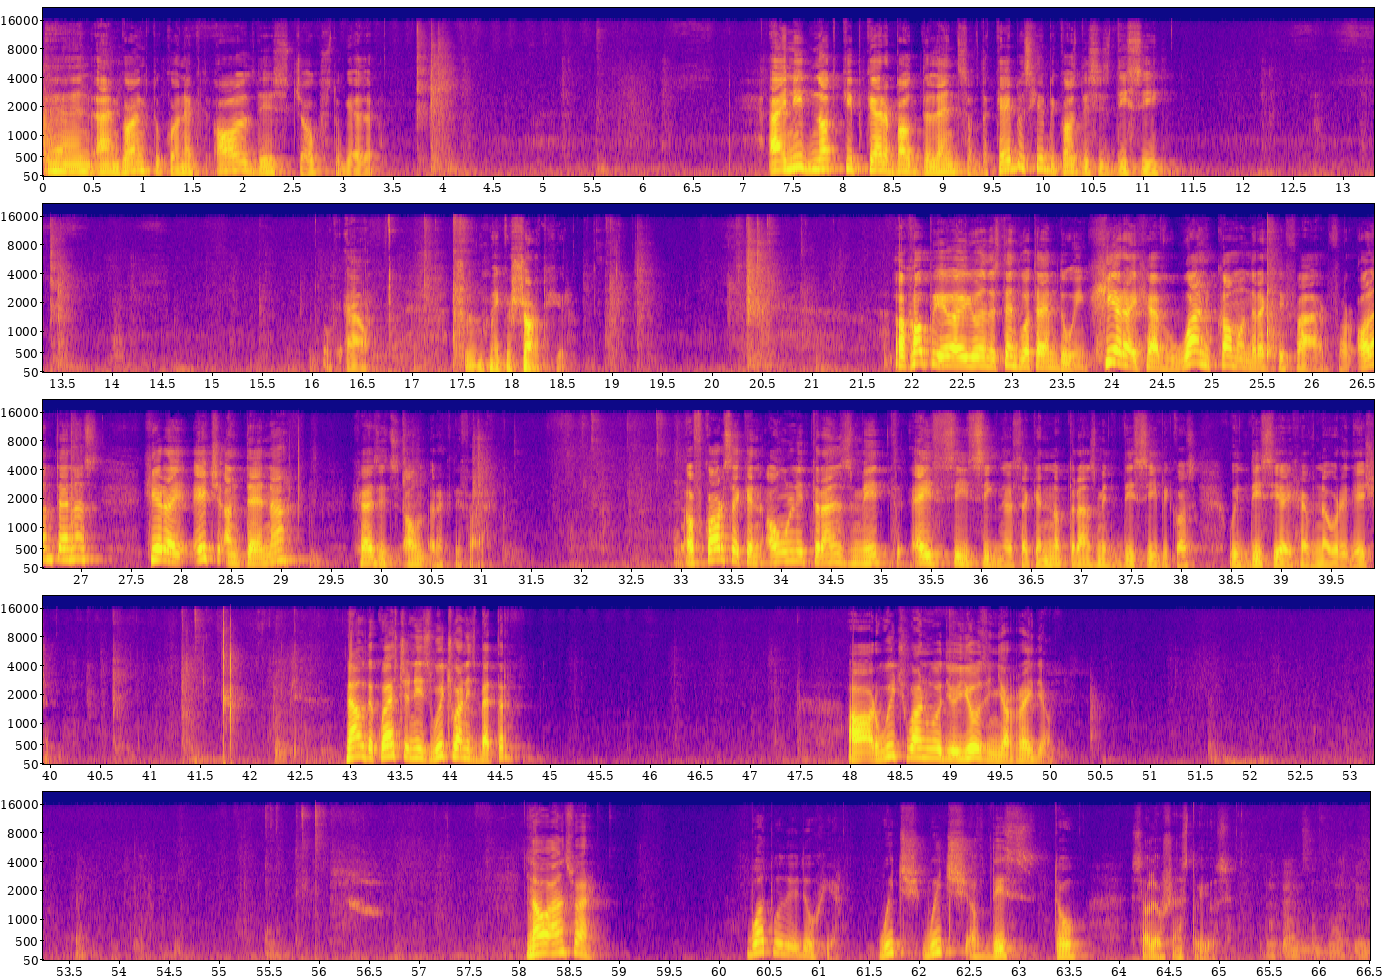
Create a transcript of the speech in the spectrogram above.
And I'm going to connect all these chokes together. I need not keep care about the length of the cables here because this is DC. Okay, ow. Shouldn't make a short here. I hope you, uh, you understand what I am doing. Here I have one common rectifier for all antennas. Here I, each antenna has its own rectifier. Of course, I can only transmit AC signals. I cannot transmit DC because with DC I have no radiation. Now the question is, which one is better? Or which one would you use in your radio? No answer. what would you do here? Which, which of these two solutions to use? Depends on what you.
